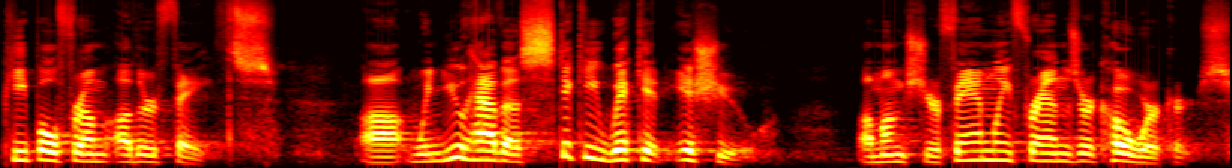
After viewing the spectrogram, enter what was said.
people from other faiths, uh, when you have a sticky wicket issue, amongst your family, friends, or coworkers.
